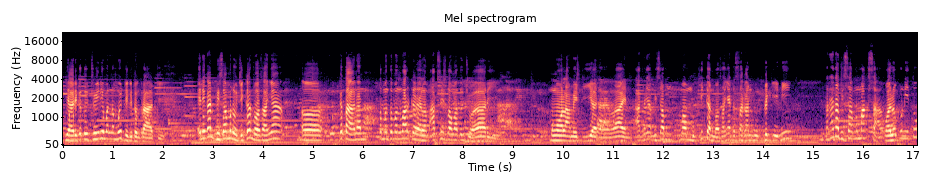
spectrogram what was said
di hari ketujuh ini menemui di gedung Gerahadi ini kan bisa menunjukkan bahwasanya eh, ketahanan teman-teman warga dalam aksi selama tujuh hari. Mengolah media dan lain-lain akhirnya bisa membuktikan bahwasanya desakan publik ini ternyata bisa memaksa. Walaupun itu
